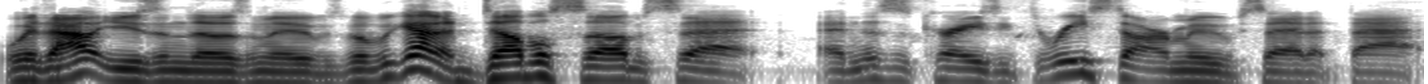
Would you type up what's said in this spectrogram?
without using those moves. But we got a double subset. And this is crazy. Three star move set at that.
